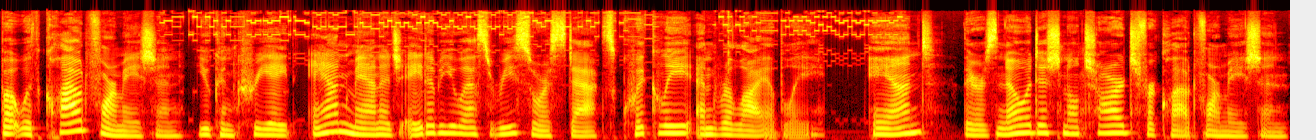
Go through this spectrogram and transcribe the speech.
But with CloudFormation, you can create and manage AWS resource stacks quickly and reliably. And there's no additional charge for CloudFormation.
